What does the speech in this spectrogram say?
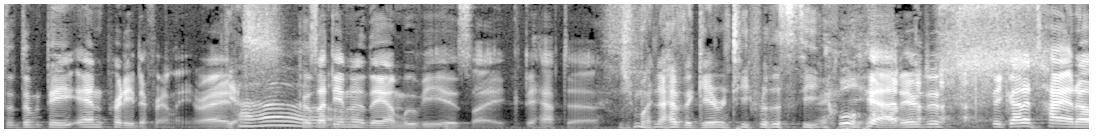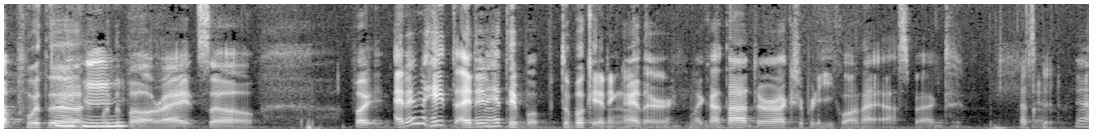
the, the they end pretty differently, right? Yes. Because at the end Oh. of the day, a movie is like they have to. you might not have the guarantee for the sequel. yeah, they're just they gotta tie it up with the with the Mm-hmm. bow, right? So, but I didn't hate I didn't hate the book the book ending either. Like I thought they were actually pretty equal on that aspect. That's Yeah. good. Yeah.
